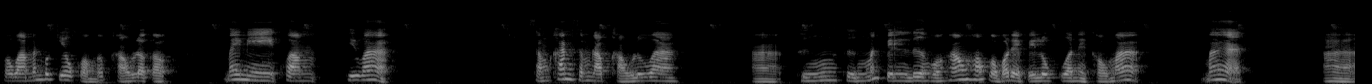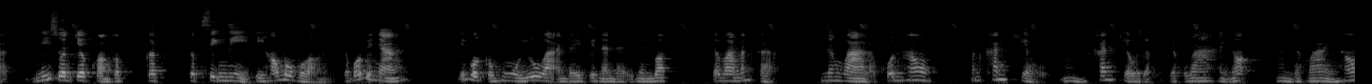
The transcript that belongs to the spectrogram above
เพราะว่ามันบ่เกี่ยวของกับเขาแล้วก็ไม่มีความที่ว่าสำคัญสำหรับเขาหรือว่า อ่าถึงถึงมันเป็นเรื่องของเขาเขาก็บ่ได้ไปรบกวนให้เขามามาอ่ามีส่วนเกี่ยวข้องกับกับกับสิ่งนี้ที่เขาบ่บอกนี่ก็บ่เป็นหยังยี่บนก็ฮู้อยู่ว่าอันใดเป็นอันใดแม่นบ่แต่ว่ามันก็ยังว่าล่ะคนเฮามันขั้นเขียวอืมขั้นเขียวอยากอยากว่าให้เนาะอืมอยากว่าให้เฮา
